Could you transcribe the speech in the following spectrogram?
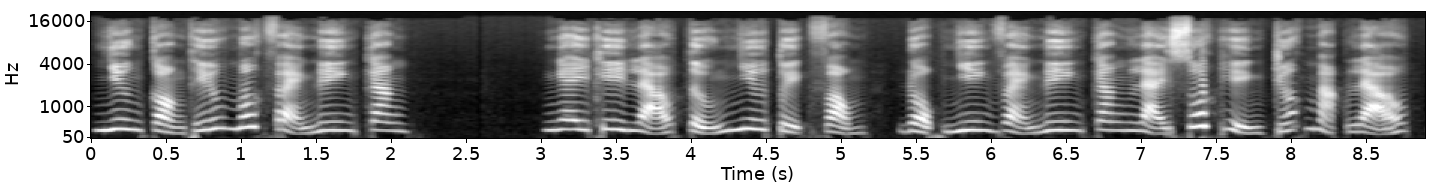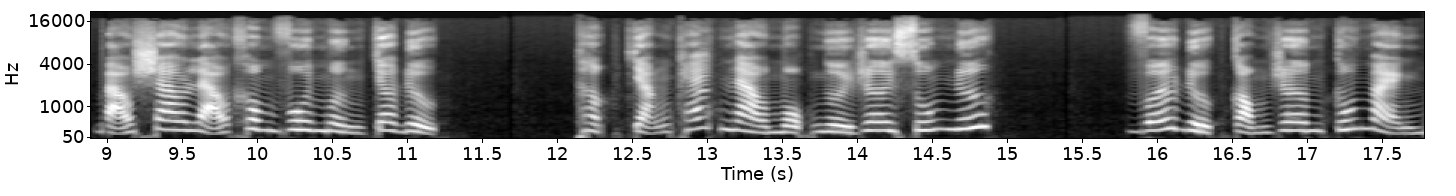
Nhưng còn thiếu mất vạn niên căn. Ngay khi lão tưởng như tuyệt vọng, đột nhiên vạn niên căn lại xuất hiện trước mặt lão, bảo sao lão không vui mừng cho được. Thật chẳng khác nào một người rơi xuống nước. Với được cộng rơm cứu mạng.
